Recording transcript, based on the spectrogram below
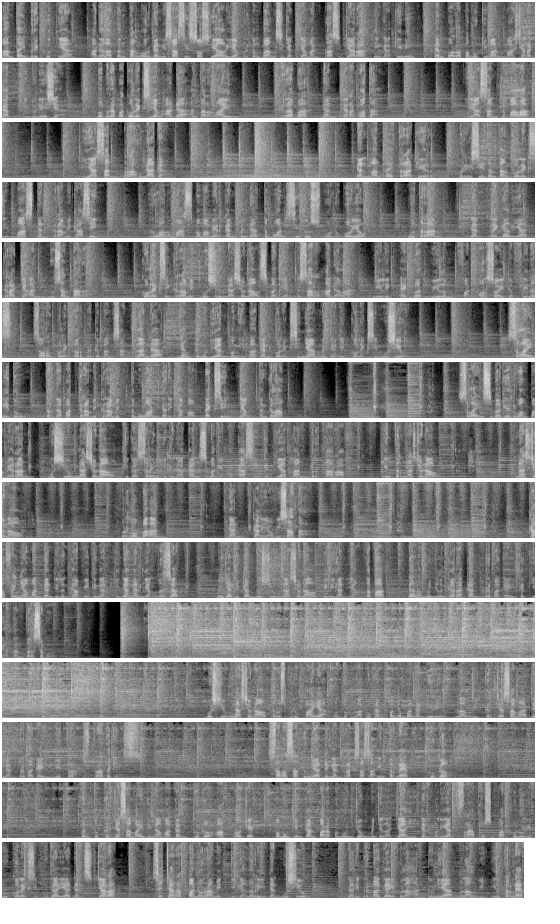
Lantai berikutnya adalah tentang organisasi sosial yang berkembang sejak zaman prasejarah hingga kini dan pola pemukiman masyarakat Indonesia. Beberapa koleksi yang ada antara lain gerabah dan terakota, hiasan kepala, hiasan perahu naga, dan lantai terakhir berisi tentang koleksi emas dan keramik asing. Ruang emas memamerkan benda temuan situs Wonoboyo, Muteran, dan regalia Kerajaan Nusantara. Koleksi keramik Museum Nasional sebagian besar adalah milik Egbert Willem van Orsoy de Vlines, seorang kolektor berkebangsaan Belanda yang kemudian menghibahkan koleksinya menjadi koleksi museum. Selain itu, terdapat keramik-keramik temuan dari kapal Texing yang tenggelam. Selain sebagai ruang pameran, Museum Nasional juga sering digunakan sebagai lokasi kegiatan bertaraf internasional, nasional, perlombaan, dan karya wisata. Kafe nyaman dan dilengkapi dengan hidangan yang lezat menjadikan Museum Nasional pilihan yang tepat dalam menyelenggarakan berbagai kegiatan tersebut. Museum Nasional terus berupaya untuk melakukan pengembangan diri melalui kerjasama dengan berbagai mitra strategis. Salah satunya dengan raksasa internet Google. Bentuk kerjasama yang dinamakan Google Art Project memungkinkan para pengunjung menjelajahi dan melihat 140 ribu koleksi budaya dan sejarah secara panoramik di galeri dan museum dari berbagai belahan dunia melalui internet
